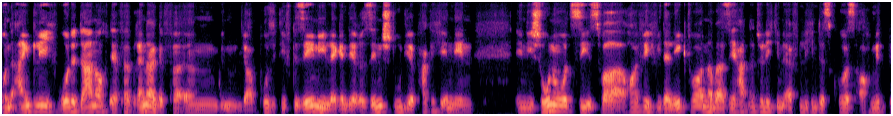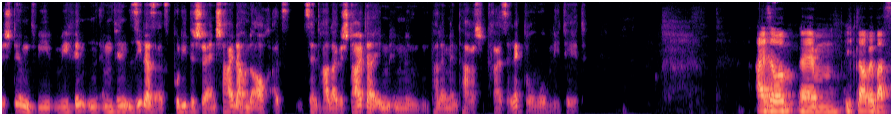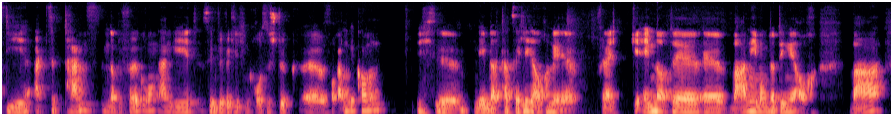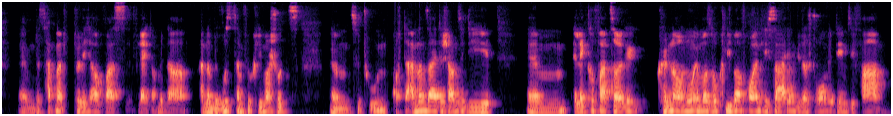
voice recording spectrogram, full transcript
Und eigentlich wurde da noch der Verbrenner ähm, ja, positiv gesehen. Die legendäre Sinnstudie packe ich in den in die Shownotes. Sie ist zwar häufig widerlegt worden, aber sie hat natürlich den öffentlichen Diskurs auch mitbestimmt. Wie, wie finden, empfinden Sie das als politischer Entscheider und auch als zentraler Gestalter im, im parlamentarischen Kreis Elektromobilität? Also ähm, ich glaube, was die Akzeptanz in der Bevölkerung angeht, sind wir wirklich ein großes Stück äh, vorangekommen. Ich äh, nehme da tatsächlich auch eine vielleicht geänderte äh, Wahrnehmung der Dinge auch wahr. Ähm, das hat natürlich auch was vielleicht auch mit einer anderen Bewusstsein für Klimaschutz ähm, zu tun. Auf der anderen Seite schauen Sie, die ähm, Elektrofahrzeuge können auch nur immer so klimafreundlich sein wie der Strom, mit dem sie fahren.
